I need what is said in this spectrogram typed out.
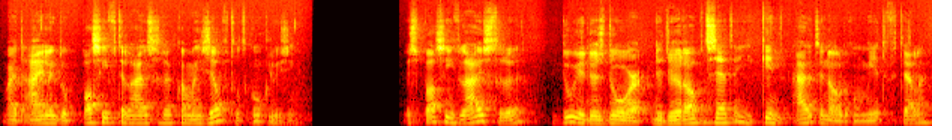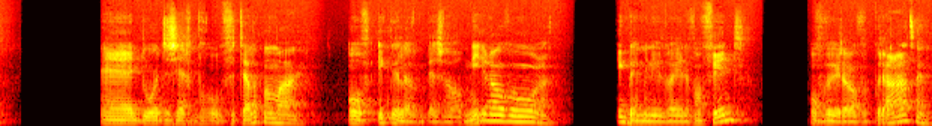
Maar uiteindelijk door passief te luisteren kwam hij zelf tot de conclusie. Dus passief luisteren doe je dus door de deur open te zetten, je kind uit te nodigen om meer te vertellen. En door te zeggen bijvoorbeeld vertel het me maar. Of ik wil er best wel wat meer over horen. Ik ben benieuwd wat je ervan vindt. Of wil je erover praten?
